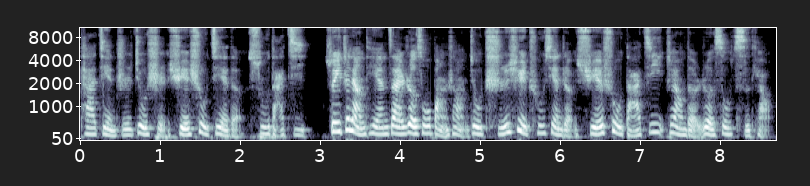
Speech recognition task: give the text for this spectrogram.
她简直就是学术界的苏妲己。所以这两天在热搜榜上就持续出现着“学术妲己”这样的热搜词条。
